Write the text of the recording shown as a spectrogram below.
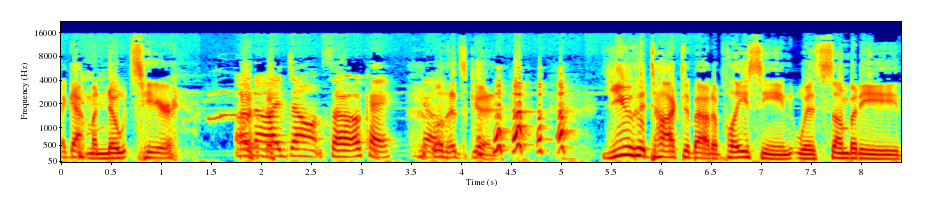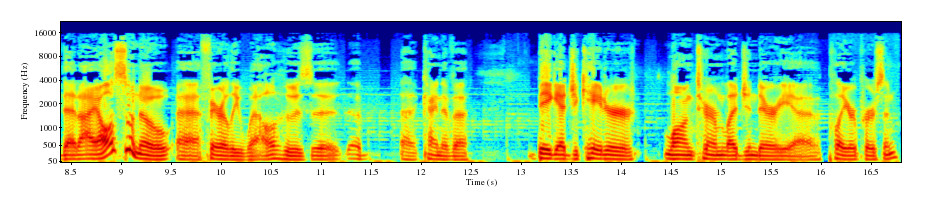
I got my notes here. Oh, no, I don't. So, okay. Go. Well, that's good. you had talked about a play scene with somebody that I also know uh, fairly well, who's a, a, a kind of a big educator, long term legendary uh, player person.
